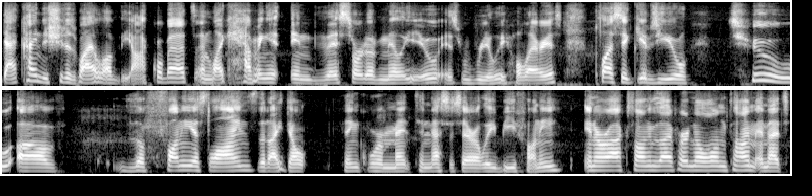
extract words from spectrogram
That kind of shit is why I love the Aquabats, and like having it in this sort of milieu is really hilarious. Plus, it gives you two of the funniest lines that I don't think were meant to necessarily be funny in a rock song that I've heard in a long time, and that's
